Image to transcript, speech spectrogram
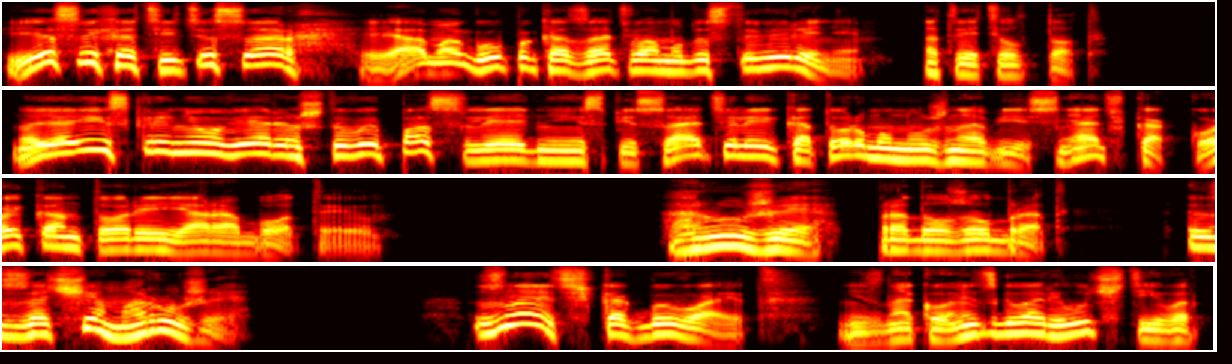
«Если хотите, сэр, я могу показать вам удостоверение», — ответил тот. «Но я искренне уверен, что вы последний из писателей, которому нужно объяснять, в какой конторе я работаю». «Оружие», — продолжил брат. «Зачем оружие?» «Знаете, как бывает», — незнакомец говорил учтиво.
